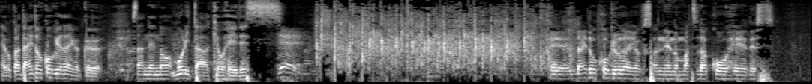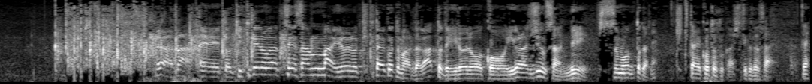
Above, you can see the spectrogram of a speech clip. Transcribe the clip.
えー僕は大道工業大学3年の森田恭平です。イエーイ。えー大道工業大学3年の松田浩平ですではまあえー、と聞き手の学生さんまあいろいろ聞きたいこともあるだが後でいろいろこう五十嵐潤さんに質問とかね聞きたいこととかしてください。で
